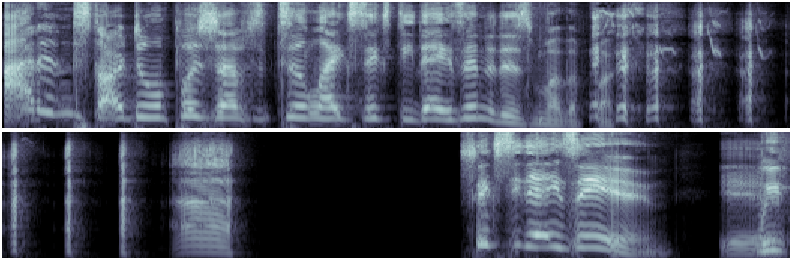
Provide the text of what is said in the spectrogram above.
I didn't start doing push ups until like 60 days into this motherfucker. ah, 60 days in. yeah. we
